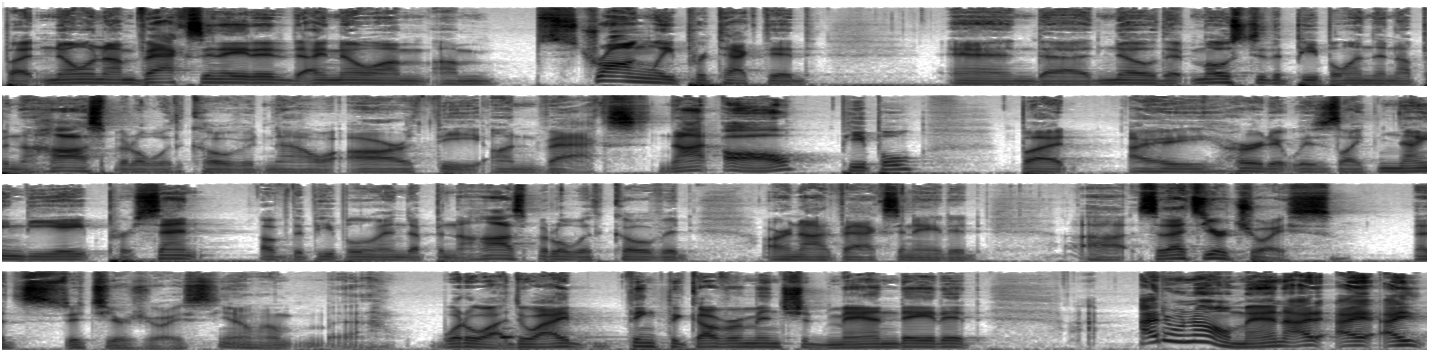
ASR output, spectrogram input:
but knowing I'm vaccinated, I know I'm I'm strongly protected, and uh, know that most of the people ending up in the hospital with COVID now are the unvaxxed. Not all people, but I heard it was like 98% of the people who end up in the hospital with COVID are not vaccinated. Uh, so that's your choice. That's it's your choice. You know, um, what do I do? I think the government should mandate it. I don't know, man. I, I, I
